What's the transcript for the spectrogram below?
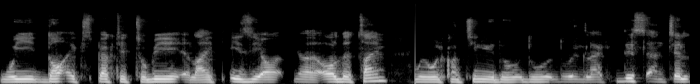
we don't expect it to be like easy uh, all the time. We will continue do, do doing like this until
